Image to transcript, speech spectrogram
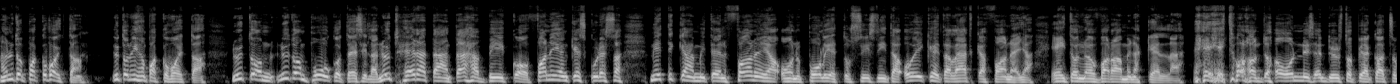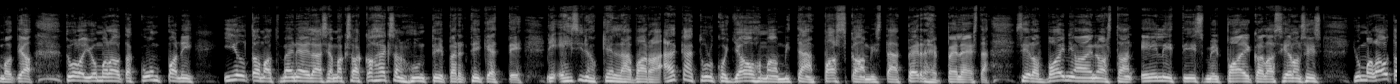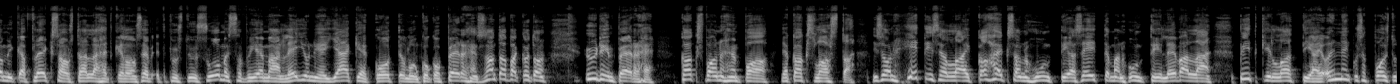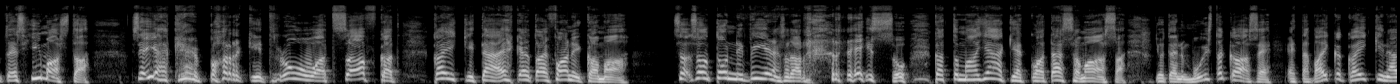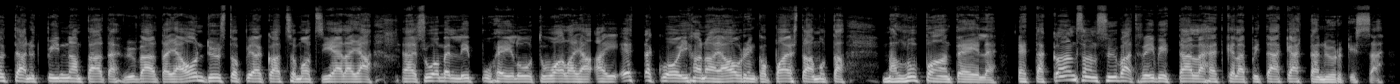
No nyt on pakko voittaa. Nyt on ihan pakko voittaa. Nyt on, nyt on puukot esillä. Nyt herätään tähän viikkoon fanien keskuudessa. Miettikää, miten faneja on poljettu, siis niitä oikeita lätkäfaneja. Ei tonne ole varaa mennä kellään. Ei, tuolla on onnisen dystopia katsomot ja tuolla on jumalauta kumppani iltamat meneillään ja maksaa kahdeksan huntia per tiketti. Niin ei siinä ole kellään varaa. Älkää tulko jauhamaan mitään paskaa mistään perhepeleistä. Siellä on vain ja ainoastaan elitismi paikalla. Siellä on siis jumalauta, mikä flexaus tällä hetkellä on se, että pystyy Suomessa viemään leijonien jääkiekkootteluun koko perheen. Sanotaan vaikka, että on ydinperhe, kaksi vanhempaa ja kaksi lasta. Niin se on heti sellainen kahdeksan huntia, seitsemän huntia levällään pitkin lattia jo ennen kuin sä poistut edes himasta. Sen jälkeen parkit, ruuat, safkat, kaikki tää, ehkä jotain fanikamaa se, se on tonni 500 reissu katsomaan jääkiekkoa tässä maassa. Joten muistakaa se, että vaikka kaikki näyttää nyt pinnan päältä hyvältä ja on dystopia katsomot siellä ja Suomen lippu heiluu tuolla ja ai että kun on ihanaa ja aurinko paistaa, mutta mä lupaan teille, että kansan syvät rivit tällä hetkellä pitää kättä nyrkissä –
